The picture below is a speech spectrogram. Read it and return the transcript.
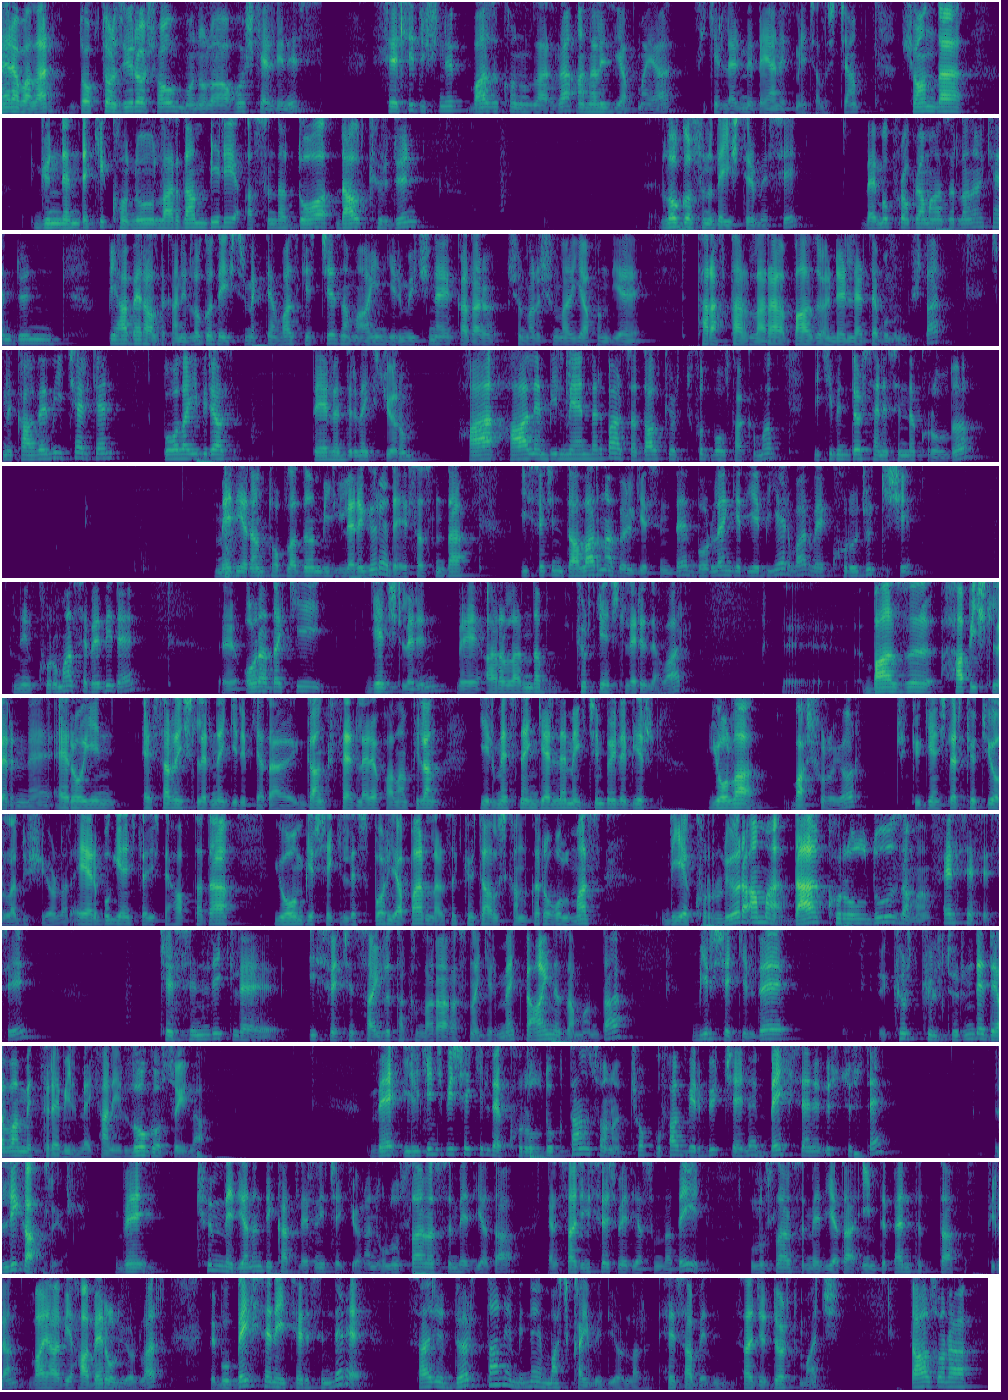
Merhabalar, Doktor Zero Show monoloğa hoş geldiniz. Sesli düşünüp bazı konularda analiz yapmaya, fikirlerimi beyan etmeye çalışacağım. Şu anda gündemdeki konulardan biri aslında Doğa, Dal Kürd'ün logosunu değiştirmesi. Ben bu programa hazırlanırken dün bir haber aldık. Hani logo değiştirmekten vazgeçeceğiz ama ayın 23'üne kadar şunları şunları yapın diye taraftarlara bazı önerilerde bulunmuşlar. Şimdi kahvemi içerken bu olayı biraz değerlendirmek istiyorum. Ha, halen bilmeyenler varsa Dalkürt futbol takımı 2004 senesinde kuruldu. Medyadan topladığım bilgilere göre de esasında İsveç'in Dalarna bölgesinde Borlänge diye bir yer var ve kurucu kişinin kurma sebebi de e, oradaki gençlerin ve aralarında Kürt gençleri de var. E, bazı hap işlerine, eroin, esrar işlerine girip ya da gangsterlere falan filan girmesini engellemek için böyle bir yola başvuruyor. Çünkü gençler kötü yola düşüyorlar. Eğer bu gençler işte haftada yoğun bir şekilde spor yaparlarsa kötü alışkanlıkları olmaz diye kuruluyor ama daha kurulduğu zaman felsefesi kesinlikle İsveç'in sayılı takımları arasına girmek ve aynı zamanda bir şekilde Kürt kültürünü de devam ettirebilmek hani logosuyla. Ve ilginç bir şekilde kurulduktan sonra çok ufak bir bütçeyle 5 sene üst üste lig atlıyor. Ve tüm medyanın dikkatlerini çekiyor. Hani uluslararası medyada yani sadece İsveç medyasında değil uluslararası medyada Independent'ta filan bayağı bir haber oluyorlar. Ve bu 5 sene içerisinde de sadece 4 tane mi ne maç kaybediyorlar hesap edin. Sadece 4 maç. Daha sonra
